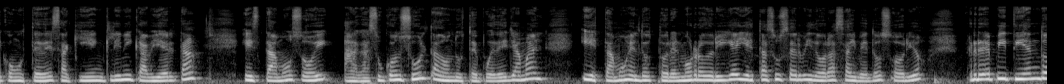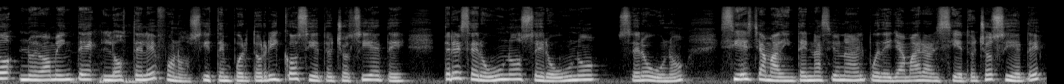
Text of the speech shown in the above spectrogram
Con ustedes aquí en Clínica Abierta. Estamos hoy, haga su consulta donde usted puede llamar y estamos el doctor Elmo Rodríguez y está su servidora Saibet Osorio repitiendo nuevamente los teléfonos. Si está en Puerto Rico, 787-301-0101. Si es llamada internacional, puede llamar al 787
